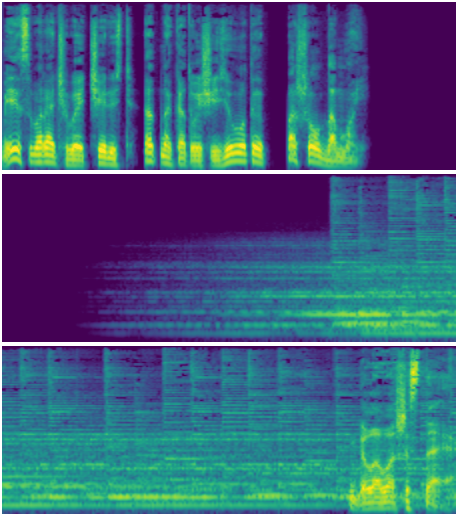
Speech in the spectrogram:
и, сворачивая челюсть от накатывающей зевоты, пошел домой. Глава шестая.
